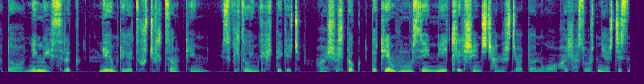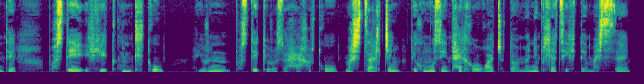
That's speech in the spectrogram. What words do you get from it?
одоо нийгмийн эсрэг нийгэмтэйгээ зөрчилдсөн тийм сэтгэл зүйн эмгэгтэй гэж оншилдог. Тийм хүмүүсийн нийтлэг шинж чанар чи одоо нөгөө хоёлаас урд нь ярьжсэн те бусдын эрхийг хүндэлдэг ер нь бусдыг юусоо хайхардгүй маш залжин тэг хүмүүсийн тарих угааж одоо манипуляц хийхдээ маш сайн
